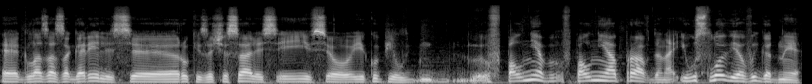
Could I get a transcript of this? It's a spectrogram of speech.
э, глаза загорелись, э, руки зачесались и, и все, и купил. Вполне, вполне оправданно. И условия выгодные.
